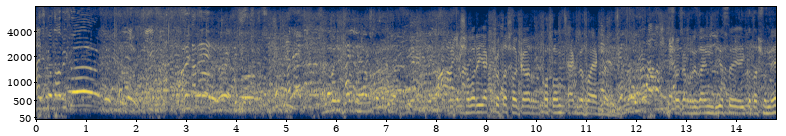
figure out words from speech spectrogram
আজকে সবারই এক কথা, সরকার প্রথম এক দফা এক দাবি। সরকার রিজাইন দিয়েছে এই কথা শুনে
